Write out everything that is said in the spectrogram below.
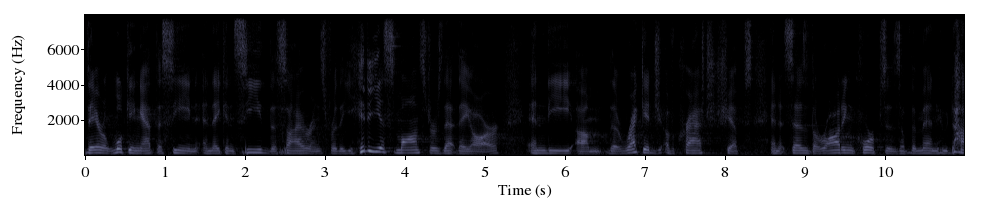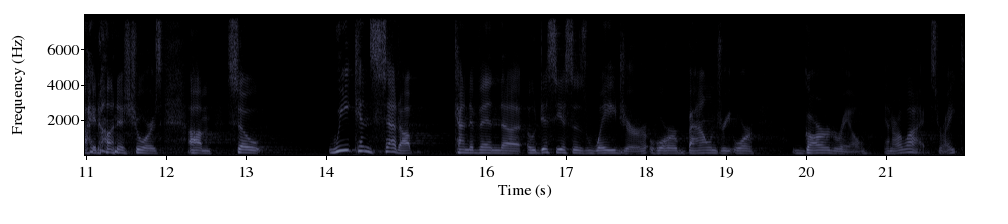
they're looking at the scene and they can see the sirens for the hideous monsters that they are and the, um, the wreckage of crashed ships. And it says the rotting corpses of the men who died on its shores. Um, so we can set up kind of in uh, Odysseus's wager or boundary or guardrail in our lives, right?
